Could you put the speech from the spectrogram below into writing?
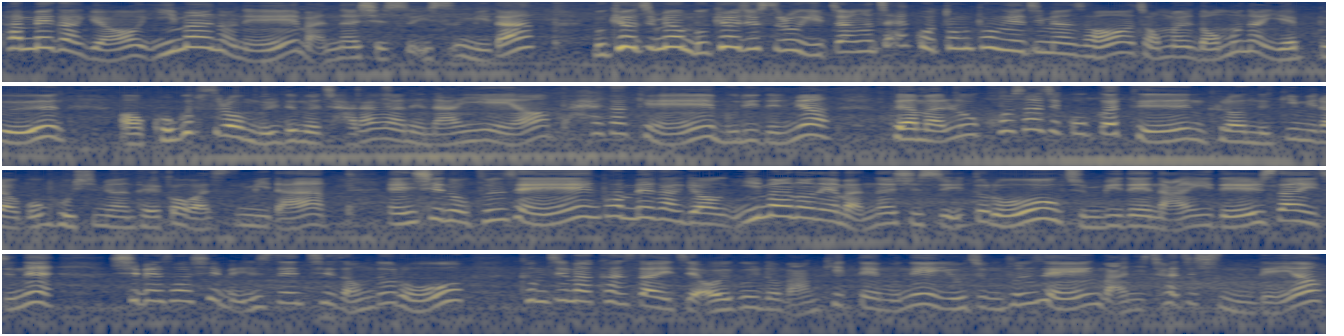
판매 가격 2만 원에 만나실 수 있습니다. 묵혀지면 묵혀질수록 입장은 짧고 통통해지면서 정말 너무나 예쁜 어, 고급스러운 물듬을 자랑하는 아이예요. 빨갛게 물이 들면 그야말로 코사지 꽃 같은 그런 느낌이라고 보시면 될 것 같습니다. 엔시노 군생 판매 가격 2만 원에 만나실 수 있도록 준비된 아이들 사이즈는 10에서 11cm 정도로 큼지막한 사이즈 얼굴도 많기 때문에 요즘 군생 많이 찾으시는데요.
